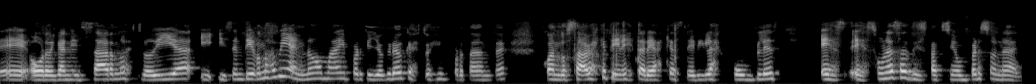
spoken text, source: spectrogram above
eh, organizar nuestro día y, sentirnos bien, ¿no, May? Porque yo creo que esto es importante. Cuando sabes que tienes tareas que hacer y las cumples, es, es una satisfacción personal.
